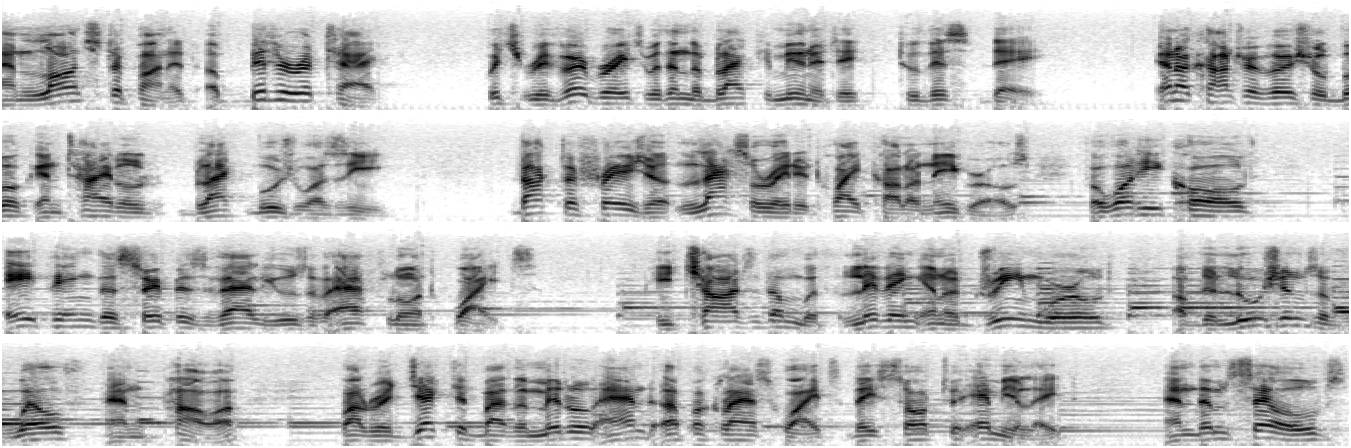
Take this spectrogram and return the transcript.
and launched upon it a bitter attack which reverberates within the black community to this day. In a controversial book entitled Black Bourgeoisie, Dr. Frazier lacerated white-collar Negroes for what he called aping the surface values of affluent whites. He charged them with living in a dream world of delusions of wealth and power, while rejected by the middle and upper class whites they sought to emulate, and themselves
